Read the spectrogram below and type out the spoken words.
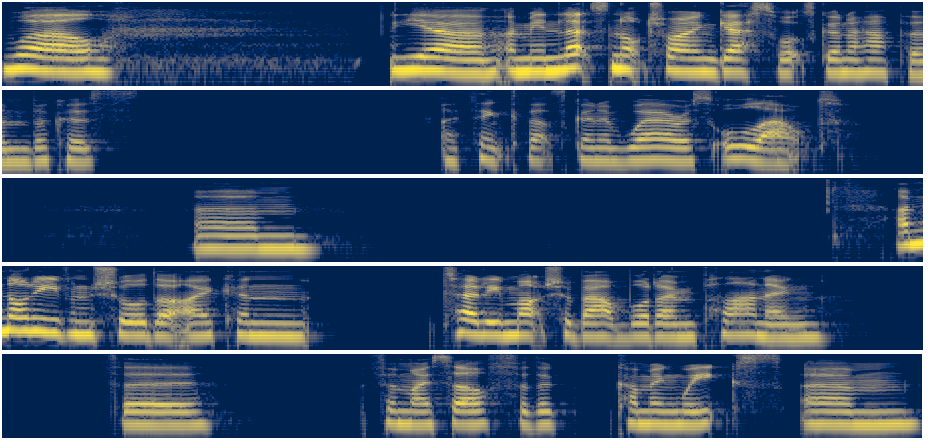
Well, yeah, I mean, let's not try and guess what's going to happen because I think that's going to wear us all out. Um, I'm not even sure that I can tell you much about what I'm planning for for myself for the coming weeks. Um,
